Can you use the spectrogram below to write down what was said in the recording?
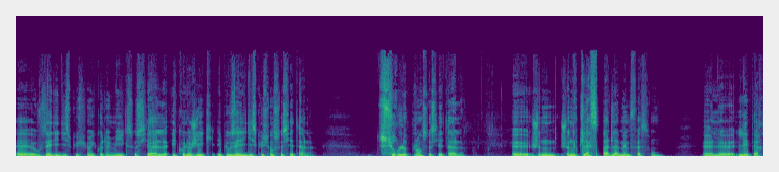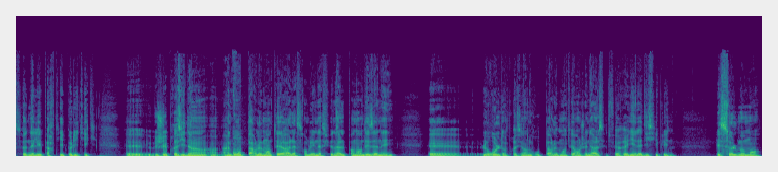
vous avez des discussions économiques, sociales, écologiques, et puis vous avez des discussions sociétales sur le plan sociétal, euh, je, ne, classe pas de la même façon euh, les personnes et les partis politiques. Euh, j'ai présidé un, groupe parlementaire à l'Assemblée nationale pendant des années. le rôle d'un président de groupe parlementaire, en général, c'est de faire régner la discipline. Les seuls moments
